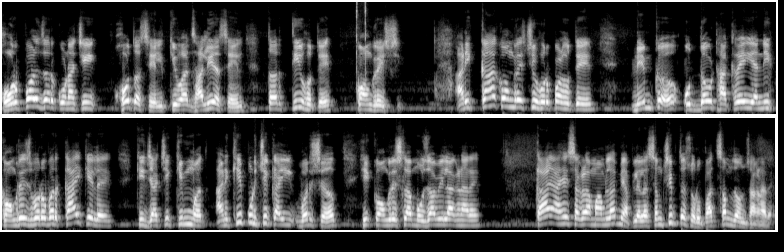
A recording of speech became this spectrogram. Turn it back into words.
होरपळ जर कोणाची होत असेल किंवा झाली असेल तर ती होते काँग्रेसची. आणि का काँग्रेसची होरपळ होते? नेमकं उद्धव ठाकरे यांनी काँग्रेसबरोबर काय केलंय? की ज्याची किंमत आणखी पुढची काही वर्ष ही काँग्रेसला मोजावी लागणार आहे? काय आहे सगळा मामला? मी आपल्याला संक्षिप्त स्वरूपात समजावून सांगणार आहे.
